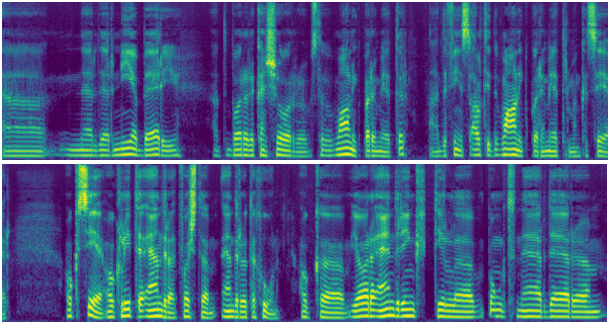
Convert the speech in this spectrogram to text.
uh, när det är nya berg, att bara det kan köra vanlig parameter. Ja, det finns alltid vanlig parameter man kan se. Och se och lite ändra första ändra rotation. Och uh, göra ändring till uh, punkt när där um,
